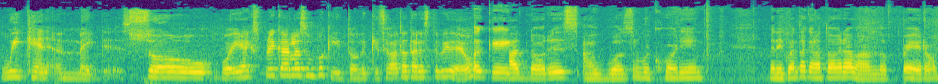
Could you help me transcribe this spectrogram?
we can make this. So, voy a explicarles un poquito de qué se va a tratar este video. Ok, I noticed I wasn't recording. Me di cuenta que no estaba grabando, pero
